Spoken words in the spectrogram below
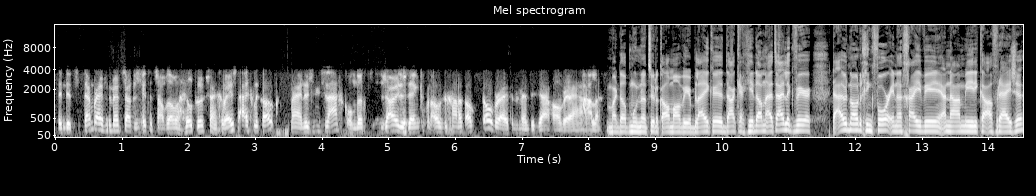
in dit september-evenement zouden zitten. Het zou wel heel druk zijn geweest eigenlijk ook. Maar nu ze niet zijn aangekondigd, zou je dus denken van... oh, ze gaan het oktober-evenement dit jaar gewoon weer herhalen. Maar dat moet natuurlijk allemaal weer blijken. Daar krijg je dan uiteindelijk weer de uitnodiging voor... en dan ga je weer naar Amerika afreizen.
